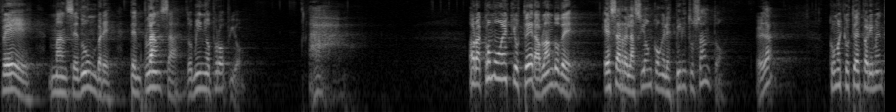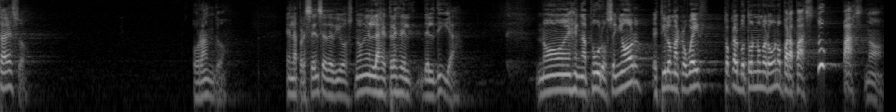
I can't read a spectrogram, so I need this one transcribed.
fe, mansedumbre, templanza, dominio propio. Ah. Ahora, ¿cómo es que usted, hablando de esa relación con el Espíritu Santo, ¿verdad? ¿Cómo es que usted experimenta eso? Orando, en la presencia de Dios, no en las estrés del, del día, no es en apuro. Señor, estilo microwave, toca el botón número uno para paz. ¡Tú! Paz. No.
